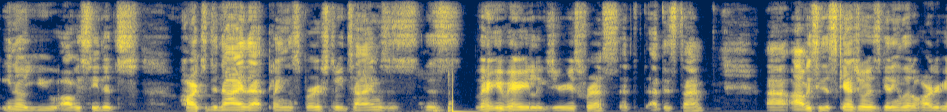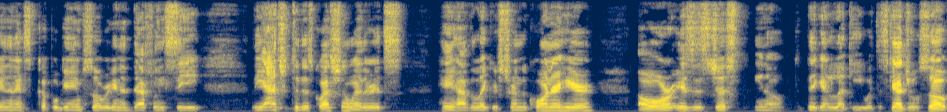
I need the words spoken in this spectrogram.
you know, you obviously it's hard to deny that playing the Spurs three times is is very very luxurious for us at, at this time. Uh, obviously, the schedule is getting a little harder here in the next couple games, so we're going to definitely see the answer to this question. Whether it's hey, have the Lakers turned the corner here, or is this just you know they get lucky with the schedule? So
